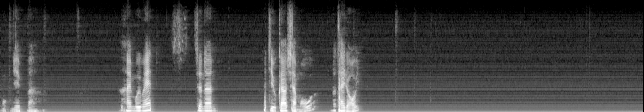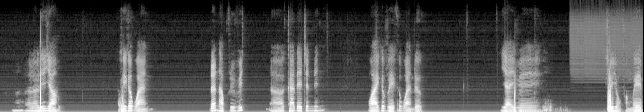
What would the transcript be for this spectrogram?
một nhịp là 20 m cho nên chiều cao xà mũ nó thay đổi. Đó là lý do khi các bạn đến học Revit ở KD Training ngoài cái việc các bạn được dạy về sử dụng phần mềm,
